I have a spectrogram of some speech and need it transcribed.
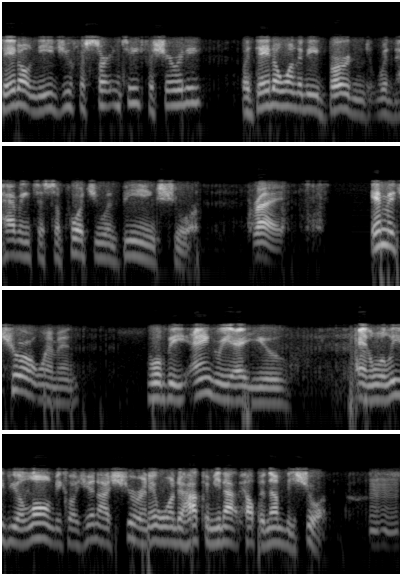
they don't need you for certainty, for surety, but they don't want to be burdened with having to support you in being sure. Right. Immature women will be angry at you and will leave you alone because you're not sure, and they wonder how come you're not helping them be sure. Mhm.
